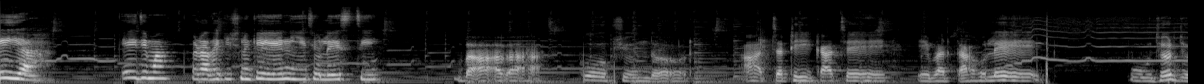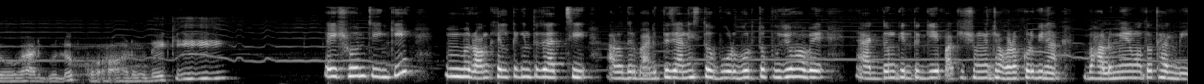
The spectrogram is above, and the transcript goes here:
এইয়া এই যে মা রাধাকৃষ্ণকে এ নিয়ে চলে এসছি। বাবা খুব সুন্দর। আচ্ছা ঠিক আছে। এবার তাহলে পুজোর জোগাড়গুলো করো দেখি। এই শোন চিঙ্কি রং খেলতে কিন্তু যাচ্ছি। আর ওদের বাড়িতে জানিস তো বোর ভোর তো পুজো হবে। একদম কিন্তু গিয়ে পাখির সঙ্গে ঝগড়া করবি না। ভালো মেয়ের মতো থাকবি।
